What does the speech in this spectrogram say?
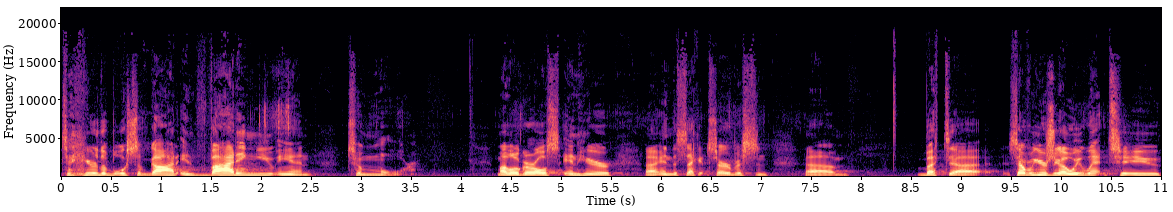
to hear the voice of God inviting you in to more. My little girl's in here uh, in the second service, and um, but uh, several years ago, we went to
